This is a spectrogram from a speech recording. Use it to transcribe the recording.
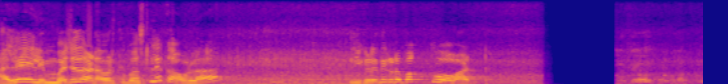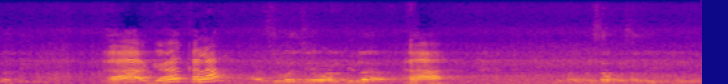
आले लिंबाच्या झाडावरती बसले कावला इकडे तिकडे बघतो वाट. हा ग कला. आजोबा जेवायला दिला. हा. आता बसा बसा इकडे.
